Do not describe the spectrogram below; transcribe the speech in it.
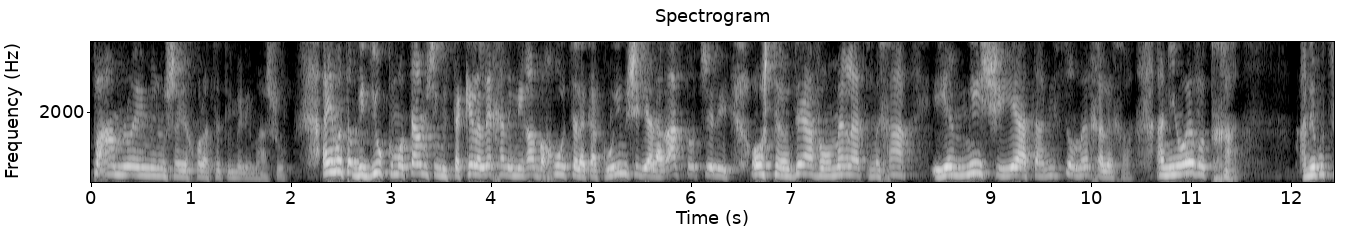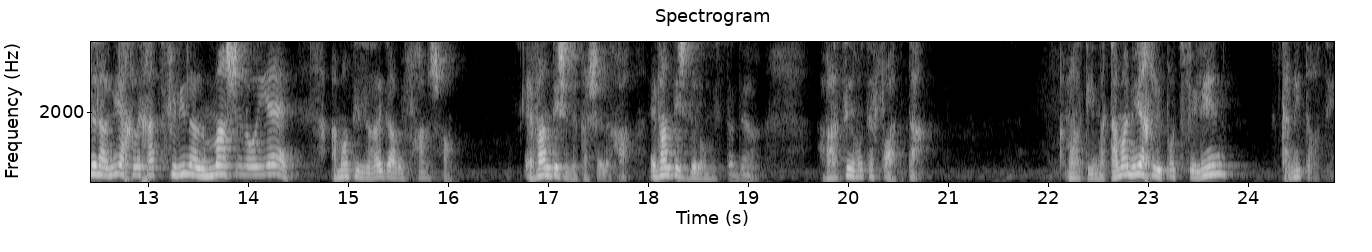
פעם לא האמינו שיכול לצאת ממני משהו. האם אתה בדיוק כמותם שמסתכל על איך אני נראה בחוץ, על הקעקועים שלי, על הרסטות שלי, או שאתה יודע ואומר לעצמך, יהיה מי שיהיה אתה, אני סומך עליך, אני אוהב אותך, אני רוצה להניח לך תפילין על מה שלא יהיה. אמרתי, זה רגע המבחן שלך. הבנתי שזה קשה לך, הבנתי שזה לא מסתדר, אבל רציתי לראות איפה אתה. אמרתי, אם אתה מניח לי פה תפילין, קנית אותי.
